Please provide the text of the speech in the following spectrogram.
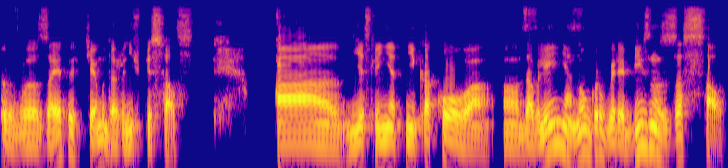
за эту тему даже не вписался. А если нет никакого давления, ну, грубо говоря, бизнес зассал.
